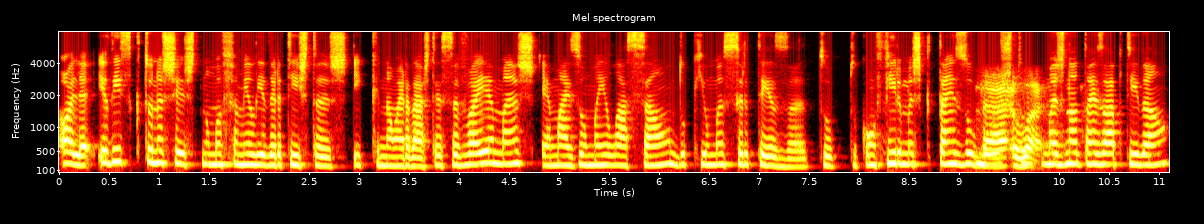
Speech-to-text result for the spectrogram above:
Olha, eu disse que tu nasceste numa família de artistas e que não herdaste essa veia, mas é mais uma ilação do que uma certeza. Tu, tu confirmas que tens o gosto, não, mas não tens a aptidão?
